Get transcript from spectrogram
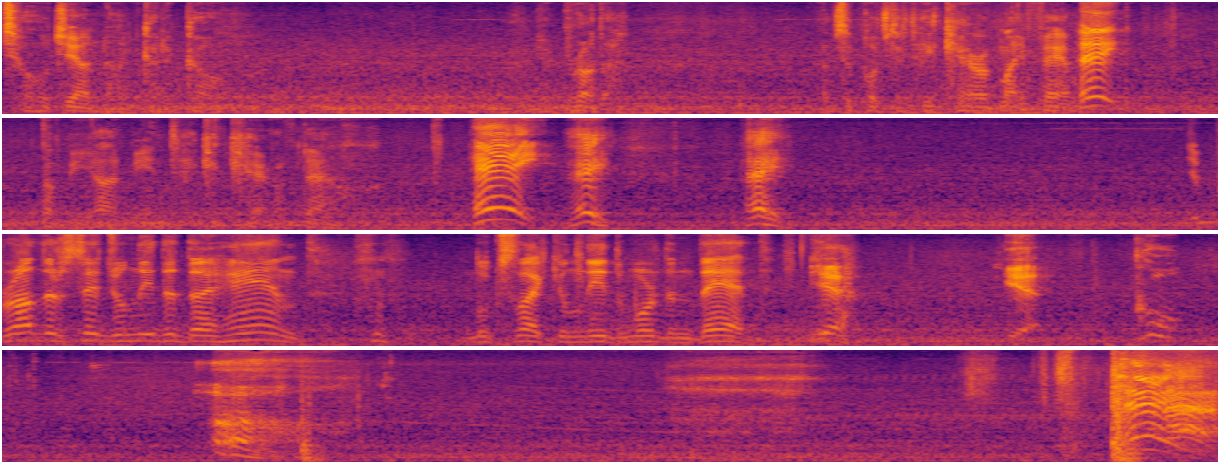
told you I'm not gonna go. I'm your brother. I'm supposed to take care of my family. Hey! I'm beyond being taken care of now. Hey! Hey! Hey! Your brother said you needed a hand. Looks like you'll need more than that. Yeah. Yeah. Cool. Oh. Hey!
